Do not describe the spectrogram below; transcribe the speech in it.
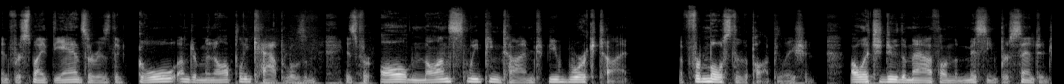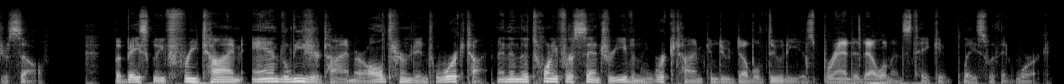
And for Smythe, the answer is the goal under monopoly capitalism is for all non sleeping time to be work time for most of the population. I'll let you do the math on the missing percentage yourself. But basically, free time and leisure time are all turned into work time. And in the 21st century, even work time can do double duty as branded elements take place within work.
